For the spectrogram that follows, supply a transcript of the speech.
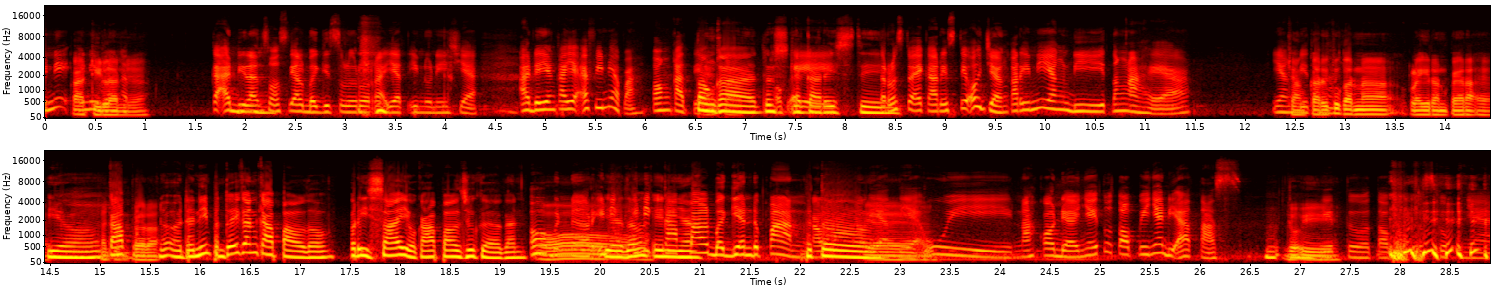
ini Keadilan ini banget. ya. Keadilan sosial bagi seluruh rakyat Indonesia. Ada yang kayak F ini apa? Tongkat ya. Tongkat terus Oke. ekaristi. Terus tuh ekaristi. Oh, jangkar ini yang di tengah ya. Yang di Jangkar itu karena kelahiran Perak ya. Iya, Tanjung kap Perak. Heeh, dan ini bentuknya kan kapal tuh. Perisai yo kapal juga kan. Oh, Oh. bener, ini Iya toh, ini ininya. kapal bagian depan Betul. kalau kita lihat Iya, iya. ya. Wih, nah kodanya itu topinya di atas. Yoi. Gitu topi uskupnya.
